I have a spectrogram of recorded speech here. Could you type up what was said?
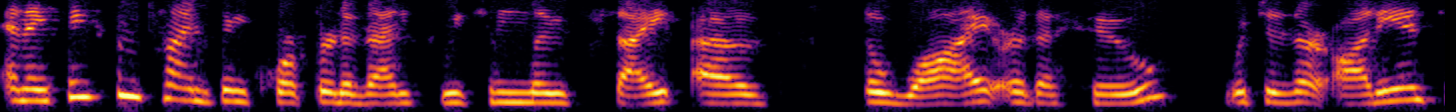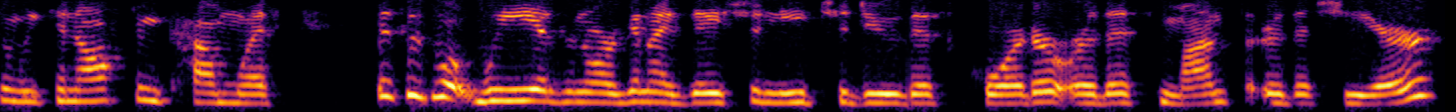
And I think sometimes in corporate events, we can lose sight of the why or the who, which is our audience. And we can often come with, this is what we as an organization need to do this quarter or this month or this year.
